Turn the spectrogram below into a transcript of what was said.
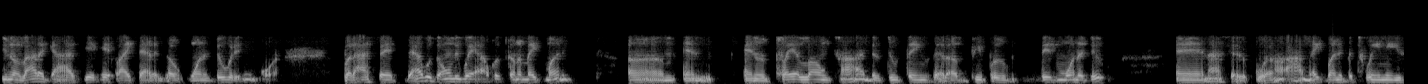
you know, a lot of guys get hit like that and don't want to do it anymore. But I said that was the only way I was going to make money, um, and and play a long time to do things that other people didn't want to do. And I said, well, I'll make money between these,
